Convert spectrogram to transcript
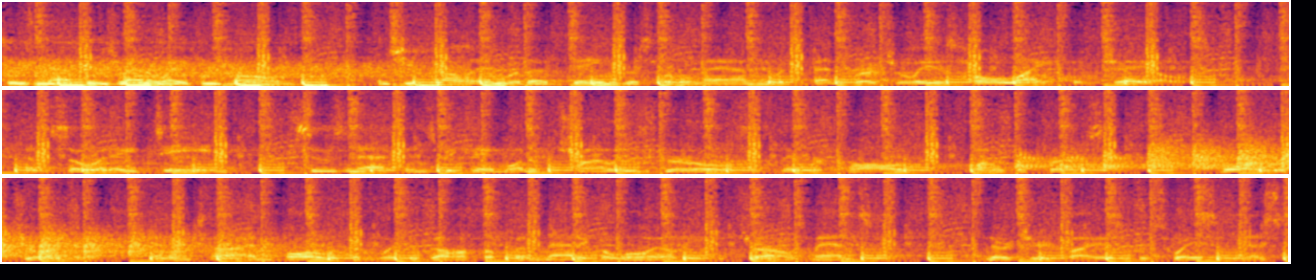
Susan Atkins ran away from home, and she fell in with a dangerous little man who had spent virtually his whole life in jail. And so at 18, Susan Atkins became one of Charlie's girls, as they were called, one of the first. More would join her, and in time, all of them would develop a fanatical loyalty to Charles Manson, nurtured by his persuasiveness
